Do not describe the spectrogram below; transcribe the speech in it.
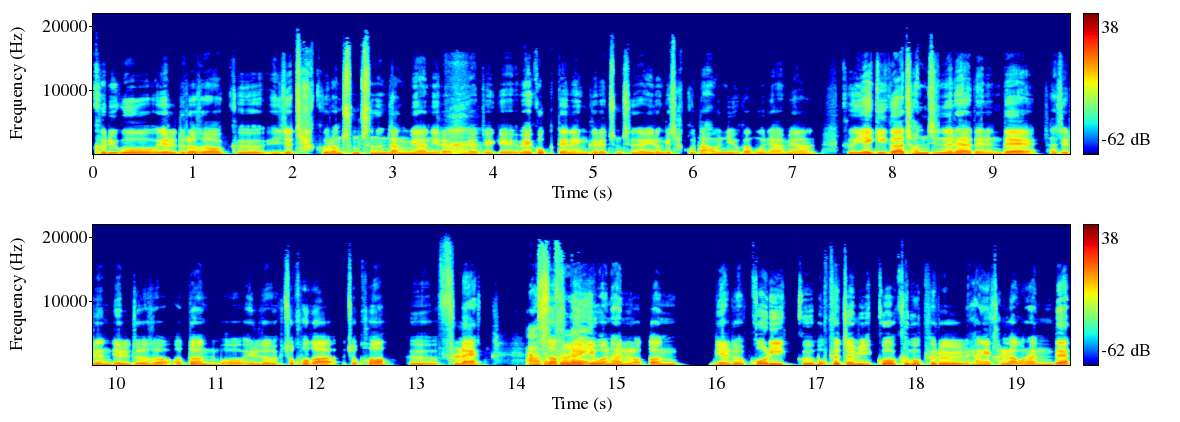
그리고 예를 들어서 그 이제 자꾸 그런 춤추는 장면이라든가 되게 왜곡된 앵글의 춤추는 이런 게 자꾸 나오는 이유가 뭐냐면 그 얘기가 전진을 해야 되는데 사실은 예를 들어서 어떤 뭐 예를 들어서 조커가 조커 그 플렉 아서 플렉이 플렉. 원하는 어떤 예를 들어 골이 있고 목표점이 있고 그 목표를 향해 가려고 하는데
